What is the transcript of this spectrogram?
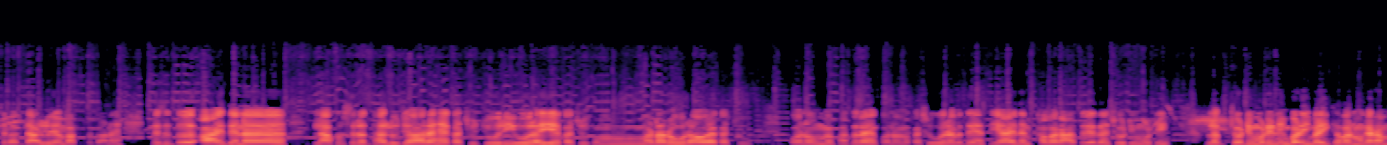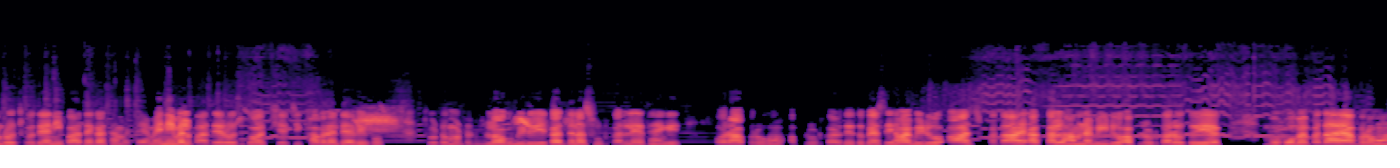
श्रद्धालु हैं, भक्तगण हैं, वैसे तो आए दिन लाखों श्रद्धालु जा रहे हैं, कछु चोरी हो रही है, कछु मर्डर हो रहा है, कछु कोनो में फंस रहे हैं, कोनो में कछु हो रहा है। तो ऐसी आए दिन खबर आते रहते हैं छोटी मोटी। मतलब छोटी मोटी नहीं, बड़ी बड़ी खबर, मगर हम रोज़ को दे नहीं पाते हैं, कैसे हमें टाइम ही नहीं मिल पाते रोज़ को अच्छी अच्छी खबरें देवे को। छोटो मोटो ब्लॉग वीडियो एक आध दिन शूट कर लेते हैं और आप रोह अपलोड कर दे। तो वैसे हमारा वीडियो आज पता है कल हमने वीडियो अपलोड करो तो एक, वो वो मैं पता है आप रोह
